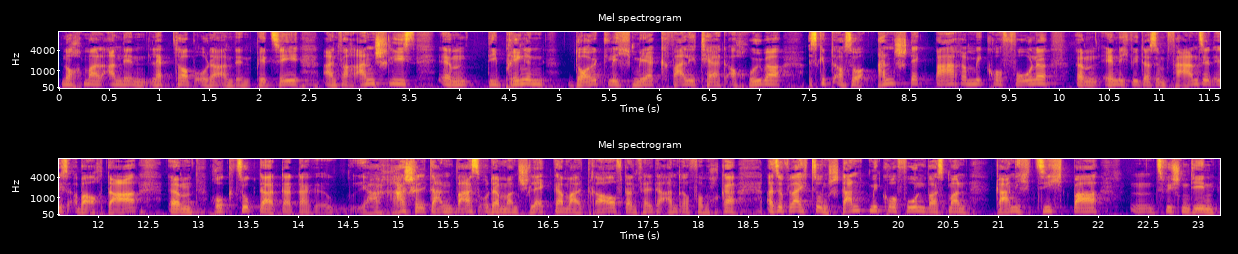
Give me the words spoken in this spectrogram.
nochmal an den Laptop oder an den PC einfach anschließt, ähm, die bringen deutlich mehr Qualität auch rüber. Es gibt auch so ansteckbare Mikrofone, ähm, ähnlich wie das im Fernsehen ist, aber auch da ähm, ruckzuck, da, da, da ja, raschelt dann was oder man schlägt da mal drauf, dann fällt der andere vom Hocker. Also vielleicht so ein Standmikrofon, was man gar nicht sichtbar äh, zwischen den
